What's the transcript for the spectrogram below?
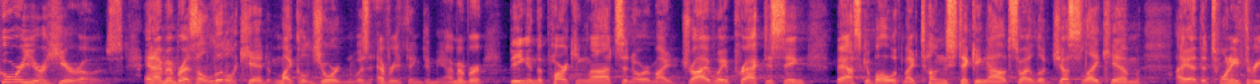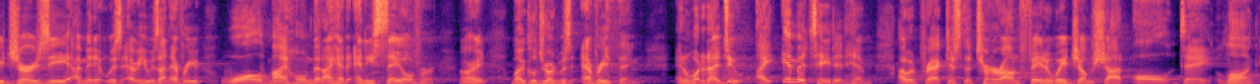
Who are your heroes? And I remember as a little kid, Michael Jordan was everything to me. I remember being in the parking lots and or my driveway practicing basketball with my tongue sticking out so I looked just like him. I had the 23 jersey. I mean, it was, he was on every wall of my home that I had any say over. All right. Michael Jordan was everything. And what did I do? I imitated him. I would practice the turnaround fadeaway jump shot all day long.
